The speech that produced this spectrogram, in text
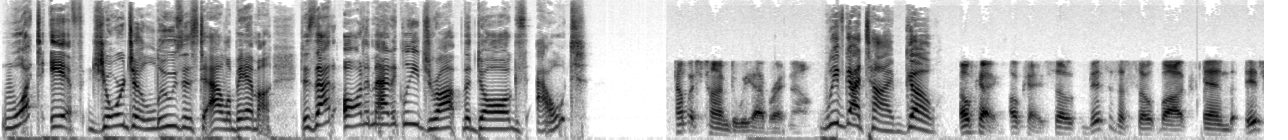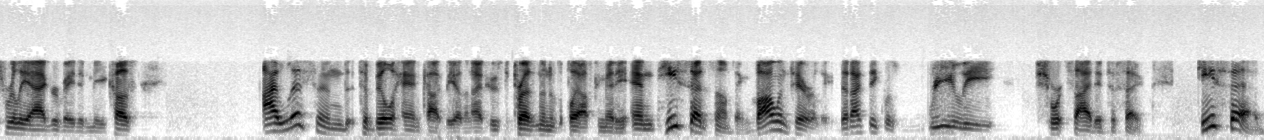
what if Georgia loses to Alabama? Does that automatically drop the dogs out? How much time do we have right now? We've got time. Go. Okay, okay. So this is a soapbox, and it's really aggravated me because I listened to Bill Hancock the other night, who's the president of the playoff committee, and he said something voluntarily that I think was really short sighted to say. He said,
